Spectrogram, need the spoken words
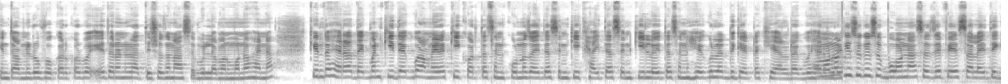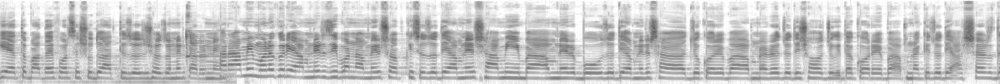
কিন্তু আপনারা উপকার করব এই ধরনের আত্মীয় স্বজন আছে বলে আমার মনে হয় না। কিন্তু হেরা দেখবেন কি দেখব আপনারা কি করতেছেন কোনো যাইতেছেন কি খাইতেছেন কি লইতেছেন সেগুলোর দিকে একটা খেয়াল রাখব। এমনও কিছু কিছু বোন আছে যে পেজ চালাইতে গিয়ে এত বাধায় পড়ছে শুধু আত্মীয় স্বজনের কারণে। আর আমি মনে করি আপনার জীবন আপনার সব কিছু যদি আপনার স্বামী বা আপনার বউ যদি আপনার সাহায্য করে বা আপনারা যদি সহযোগিতা করে বা আপনাকে যদি আশ্বাস দেয়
